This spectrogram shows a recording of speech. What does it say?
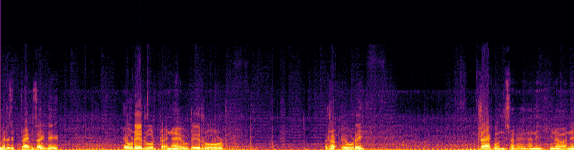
मेरो चाहिँ प्रायः जहिले एउटै रुट होइन एउटै रोड र एउटै ट्र्याक हुन्छ क्या अनि किनभने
